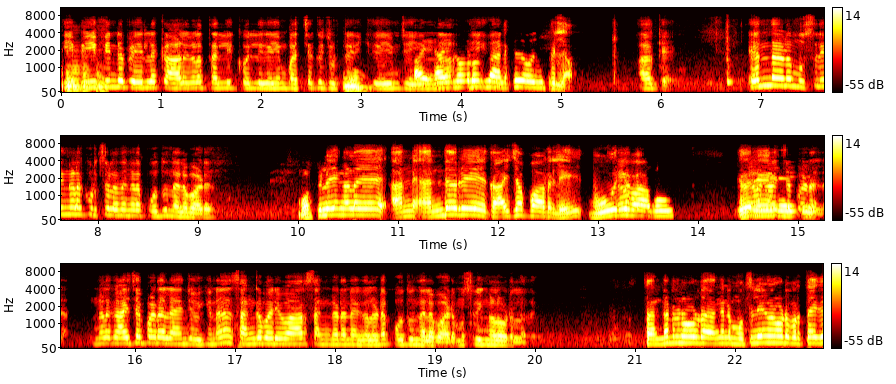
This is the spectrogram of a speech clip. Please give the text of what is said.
ഈ. ബീഫിന്റെ പേരിലൊക്കെ ആളുകളെ തല്ലിക്കൊല്ലുകയും പച്ചക്ക്. ചുട്ടരിക്കുകയും ചെയ്യുന്ന ഓക്കെ എന്താണ് മുസ്ലിങ്ങളെ കുറിച്ചുള്ള നിങ്ങളുടെ പൊതു നിലപാട്? മുസ്ലിങ്ങൾ എന്റെ ഒരു കാഴ്ചപ്പാടിൽ ഭൂരിഭാഗവും ഇവർ കാഴ്ചപ്പാടല്ല. നിങ്ങളെ കാഴ്ചപ്പാടല്ല ഞാൻ ചോദിക്കുന്നത്. സംഘപരിവാർ സംഘടനകളുടെ പൊതു നിലപാട് മുസ്ലിങ്ങളോടുള്ളത്. സംഘടനയോട് അങ്ങനെ മുസ്ലിങ്ങളോട് പ്രത്യേക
